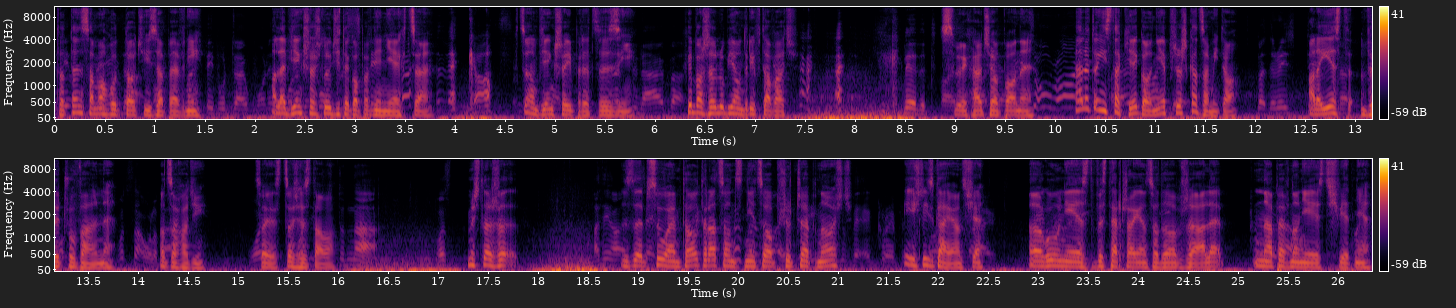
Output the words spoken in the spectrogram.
to ten samochód to ci zapewni. Ale większość ludzi tego pewnie nie chce. Chcą większej precyzji. Chyba, że lubią driftować. Słychać opony. Ale to nic takiego, nie przeszkadza mi to. Ale jest wyczuwalne. O co chodzi? Co jest? Co się stało? Myślę, że zepsułem to, tracąc nieco przyczepność i ślizgając się. Ogólnie jest wystarczająco dobrze, ale na pewno nie jest świetnie.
